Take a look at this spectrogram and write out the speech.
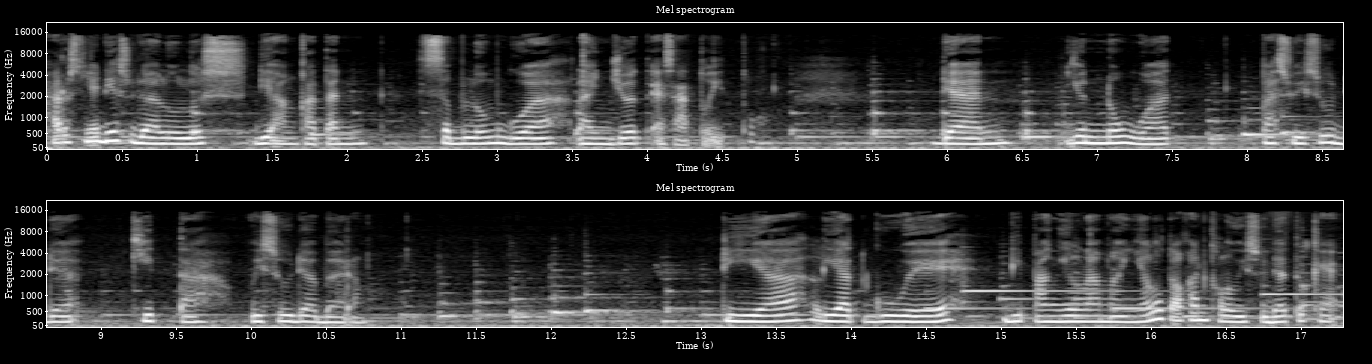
harusnya dia sudah lulus di angkatan sebelum gue lanjut S1 itu. Dan you know what? Pas wisuda kita wisuda bareng dia lihat gue dipanggil namanya lo tau kan kalau wisuda tuh kayak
